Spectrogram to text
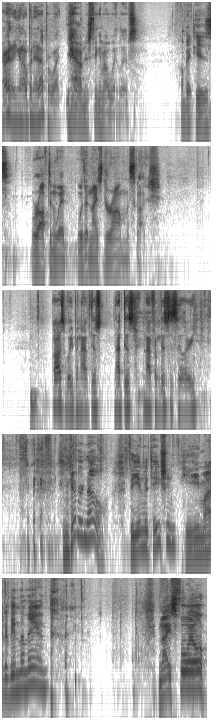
all right, are you going to open it up or what? Yeah, I'm just thinking about wet lips. I'll bet his were often wet with a nice dram of scotch. Possibly, but not this. Not this. Not from this distillery. You never know. The invitation, he might have been the man. nice foil,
